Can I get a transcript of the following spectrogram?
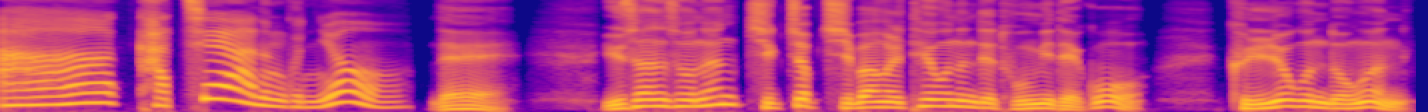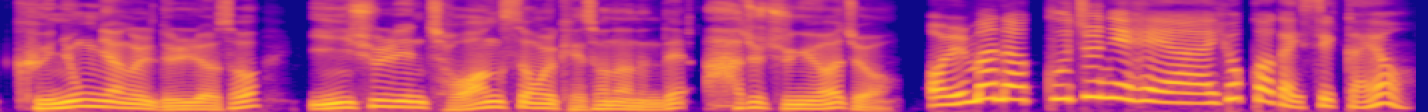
아, 같이 해야 하는군요. 네. 유산소는 직접 지방을 태우는 데 도움이 되고 근력 운동은 근육량을 늘려서 인슐린 저항성을 개선하는 데 아주 중요하죠. 얼마나 꾸준히 해야 효과가 있을까요?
